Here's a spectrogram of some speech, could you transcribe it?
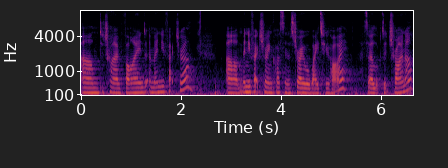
um, to try and find a manufacturer. Um, manufacturing costs in Australia were way too high, so I looked at China.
